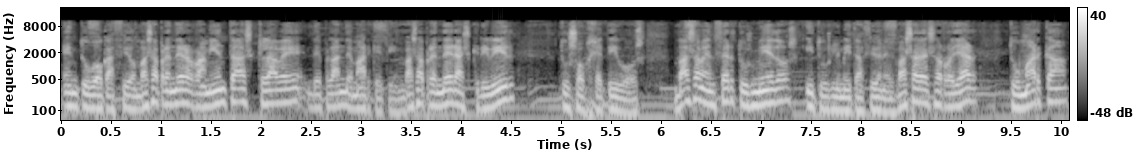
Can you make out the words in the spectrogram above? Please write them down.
en tu vocación. Vas a aprender herramientas clave de plan de marketing. Vas a aprender a escribir tus objetivos. Vas a vencer tus miedos y tus limitaciones. Vas a desarrollar tu marca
